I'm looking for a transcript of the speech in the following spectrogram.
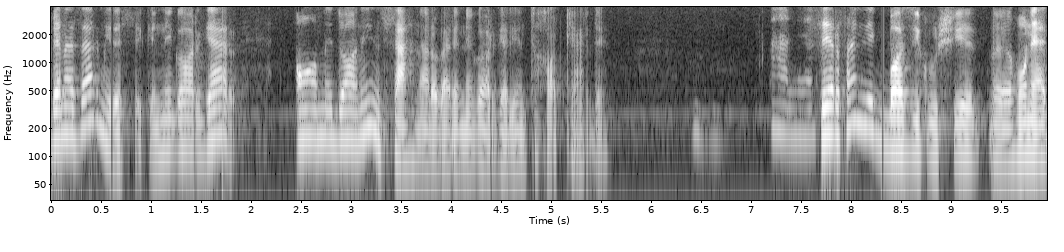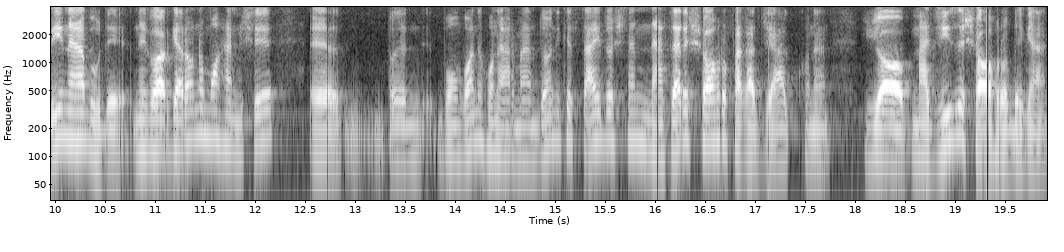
به نظر می‌رسه که نگارگر آمدانه این صحنه رو برای نگارگری انتخاب کرده. صرفا یک بازیگوشی هنری نبوده. نگارگران رو ما همیشه به عنوان هنرمندانی که سعی داشتن نظر شاه رو فقط جلب کنن یا مجیز شاه رو بگن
